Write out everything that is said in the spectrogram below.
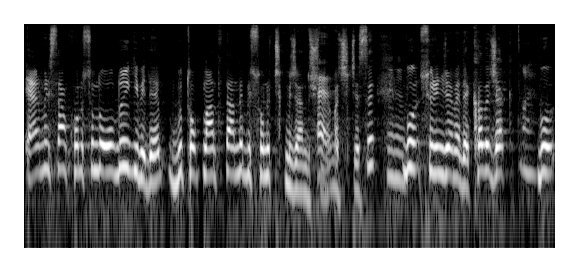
Ermenistan konusunda olduğu gibi de bu toplantıdan da bir sonuç çıkmayacağını düşünüyorum Evet. açıkçası. Bu sürüncemede kalacak. Bu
